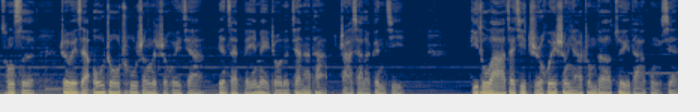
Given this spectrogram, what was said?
从此，这位在欧洲出生的指挥家便在北美洲的加拿大扎下了根基。迪图瓦在其指挥生涯中的最大贡献，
